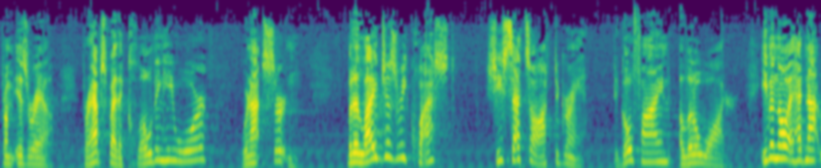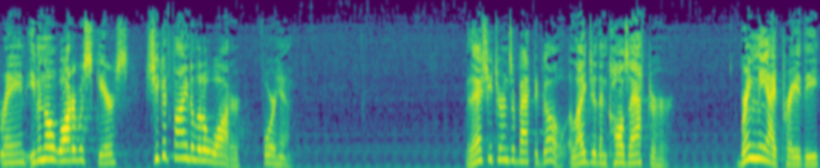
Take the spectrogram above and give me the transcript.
from Israel, perhaps by the clothing he wore, we're not certain. But Elijah's request, she sets off to grant, to go find a little water. Even though it had not rained, even though water was scarce, she could find a little water for him. But as she turns her back to go, Elijah then calls after her. Bring me, I pray thee,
